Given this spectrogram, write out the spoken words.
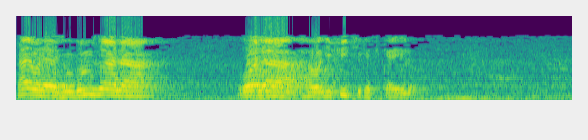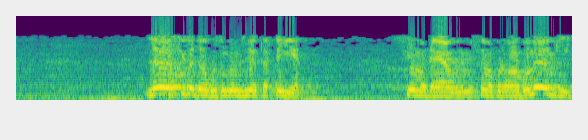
Haya wanayozungumza na wala hawajifichi katika hilo. Leo sikutaka kuzungumzia takia sio mada yangu nimesema kuna mambo mengi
